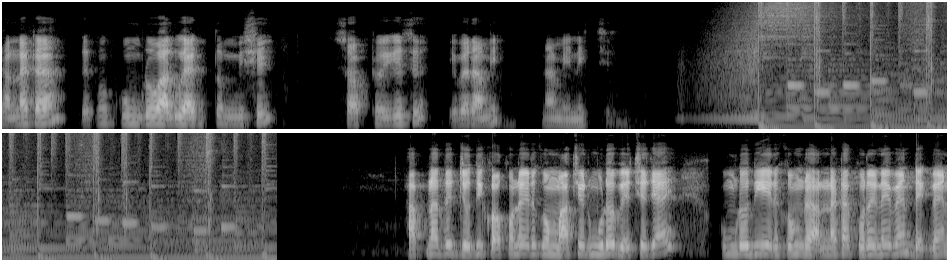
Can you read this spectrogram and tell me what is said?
রান্নাটা দেখুন কুমড়ো, আলু একদম মিশে সফট হয়ে গেছে। এবার আমি নামিয়ে নিচ্ছি। আপনাদের যদি কখনো এরকম মাছের মুড়ো বেঁচে যায়, কুমড়ো দিয়ে এরকম রান্নাটা করে নেবেন। দেখবেন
